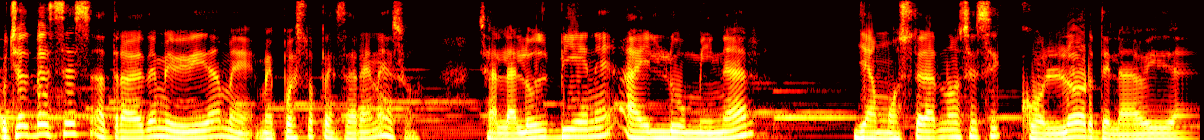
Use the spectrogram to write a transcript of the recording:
Muchas veces a través de mi vida me, he puesto a pensar en eso. O sea, la luz viene a iluminar y a mostrarnos ese color de la vida.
